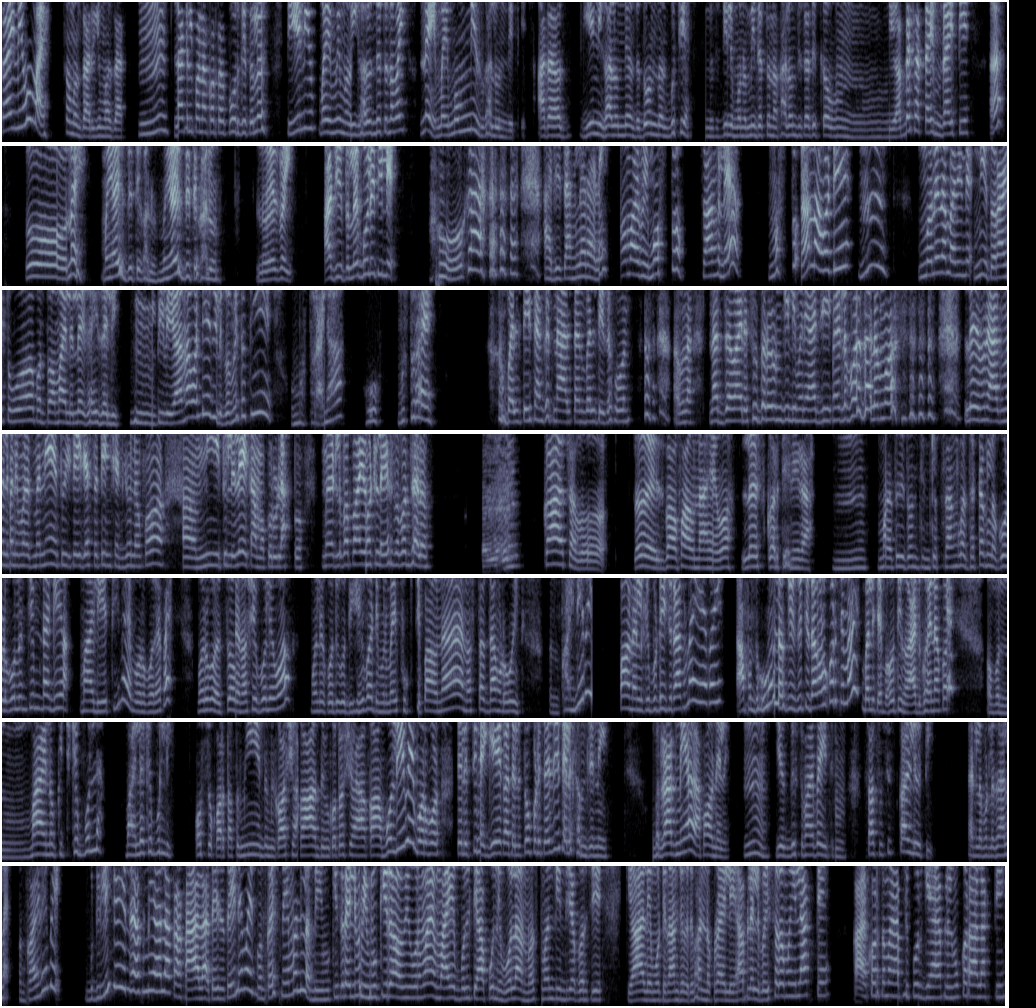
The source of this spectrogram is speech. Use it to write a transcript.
काही नाही हो माय समजदार की मजार. हम्म लाटेलपणा करतात पोरगे तर लस. ती येणी बाई मी म्हण- घालून देतो ना बाई. नाही माई मम्मीच घालून देते. आता येणी घालून दे दोन दोन बुचे तिले म्हणून मी देतो ना घालून तिचा तितका अभ्यासात टाइम राहते. हा हो नाही. मी आईच देते घालून मी आईच देते घालून. लयच बाई. आजी तर लय बोले तिले. हो का? आजी चांगलं राहिले माय बाई मस्त. चांगल्या मस्त. ना वाटे हम्म म्हणे ना मालिले मी तर राहतो पण तो मायला लय घाई झाली. तिला या ना वाटे तिला गमेत ती मस्त राहिला. हो मस्त राहे बलते सांगत ना आलता बलतेचा फोन. आम्हाला नाच जवायला सुधारून गेली म्हणे आजी. म्हटलं बरं झालं मग. लय म्हणे आज मला म्हणे म्हणत म्हणे. तुझी काही जास्त टेन्शन घेऊ नको. मी तुला लय काम करू लागतो. म्हटलं बापा म्हटलं हे सोबत झालं. का चाव लयच बा पाहुणा आहे व. लयच करते निरा. हम्म मला तुझी दोन तीन खेप चांगला झटकलं. गोड बोलून चिमटा घे. माली येते नाही बरोबर आहे पाय बरोबर चोप अशी बोले व. मला कधी कधी हे वाटे म्हणून माई फुकते पाहुणा नसतात दांगडो होईल पण काही नाही बाई. पाहुण्याला की बुटीची राग नाही आहे काही. आपण तर होऊन की किती दांगडो करते माय. बालीच्या भावती आठ घोयना करे. पण माय न किती खेप बोलला मायला खेप बोलली. असं करता तुम्ही तुम्ही कशा का तुम्ही कशी हा का? बोलली मी बरोबर. त्याला चिमटे घे का त्याला चोपडी त्याची त्याला समजे नाही. राग नाही आला पाहुण्याला. हम्म एक दिवस माय बाई सासूचीच काढली होती. म्हटलं म्हटलं झालाय. पण काय नाही बाई. बुडीली काही राग नाही आला का? का आला? त्याचं त्याला माहीत पण काहीच नाही म्हणलं. मी मुकीच राहिली मी मुकी राह मी माय माय बोलते आपण हे बोला मस्त म्हणते तिच्या घरचे की आले मोठे ना आमच्या घरी भांडण राहिले. आपल्याला बाई सरमही लागते. काय करतं माय आपली पोरगी? आहे आपल्याला मुक राहा लागते.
